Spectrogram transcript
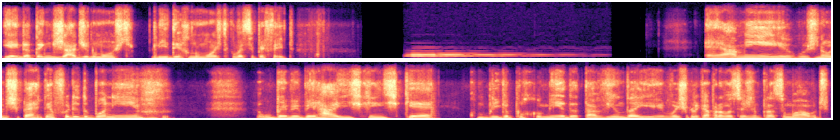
E ainda tem Jade no monstro, líder no monstro, que vai ser perfeito. É, amigos, não despertem a fúria do Boninho. O BBB raiz que a gente quer, com briga por comida, tá vindo aí. Eu vou explicar para vocês no próximo áudio.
